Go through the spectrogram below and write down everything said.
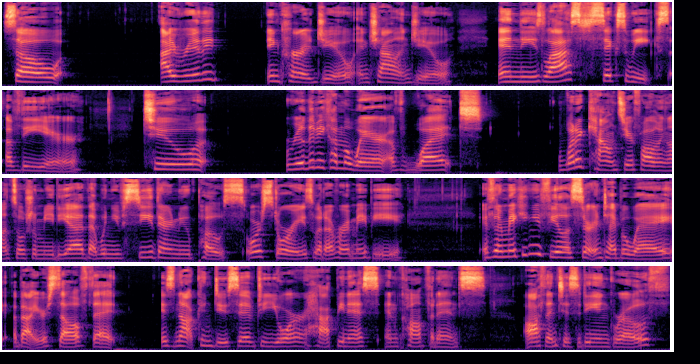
So I really encourage you and challenge you in these last six weeks of the year to really become aware of what what accounts you're following on social media that when you see their new posts or stories whatever it may be if they're making you feel a certain type of way about yourself that is not conducive to your happiness and confidence authenticity and growth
